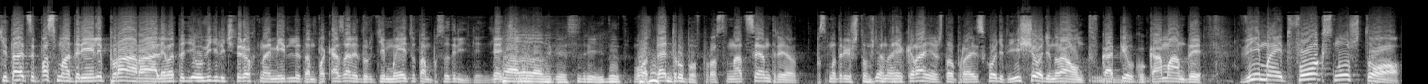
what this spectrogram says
китайцы посмотрели, проорали, в это дело увидели четырех на мидле, там показали друг тиммейту, там посмотрите, гляньте. Да, да, да, такой, смотри, идут. Вот, пять трупов просто на центре. Посмотри, что у меня на экране, что происходит. Еще один раунд в копилку команды WeMade FOX. Ну что,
